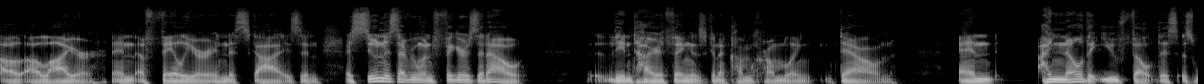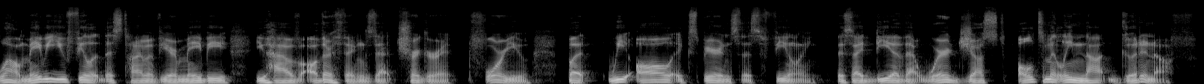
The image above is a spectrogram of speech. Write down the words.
a, a liar and a failure in disguise. And as soon as everyone figures it out, the entire thing is going to come crumbling down. And I know that you felt this as well. Maybe you feel it this time of year. Maybe you have other things that trigger it for you. But we all experience this feeling this idea that we're just ultimately not good enough.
